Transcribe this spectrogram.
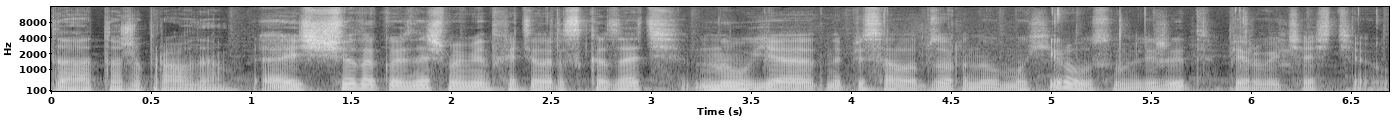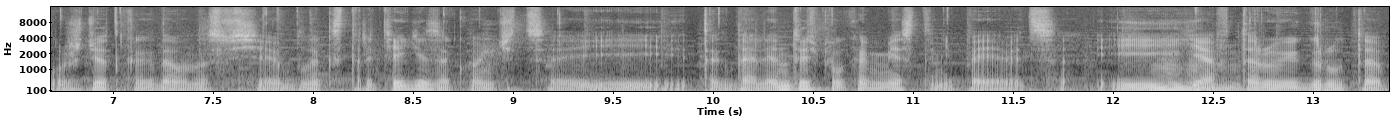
да, тоже правда. А еще такой, знаешь, момент хотел рассказать. Ну, я написал обзор на No Heroes, он лежит в первой части. Ждет, когда у нас все Black стратегии закончатся и так далее. Ну, то есть пока место не появится. И я вторую игру-то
